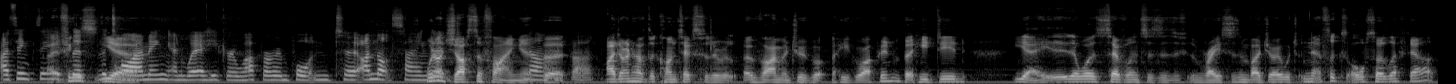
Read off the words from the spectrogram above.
I think the, I think the, the yeah. timing and where he grew up are important to. I'm not saying we're that. not justifying it, no, but but I don't have the context for the environment he grew, up in, but he did. Yeah, he, there was several instances of racism by Joe, which Netflix also left out,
